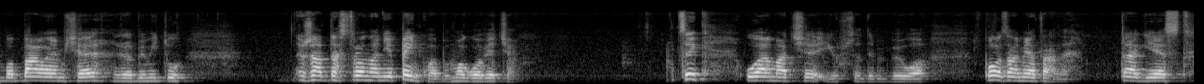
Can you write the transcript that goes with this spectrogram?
bo bałem się, żeby mi tu żadna strona nie pękła, bo mogło, wiecie, cyk, ułamać się i już wtedy by było pozamiatane. Tak jest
